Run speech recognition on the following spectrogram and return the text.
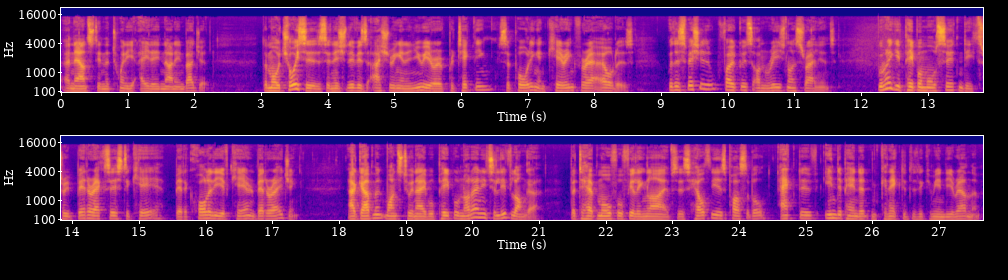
announced in the 2018 19 budget. The More Choices initiative is ushering in a new era of protecting, supporting, and caring for our elders, with a special focus on regional Australians. We want to give people more certainty through better access to care, better quality of care, and better ageing. Our government wants to enable people not only to live longer, but to have more fulfilling lives, as healthy as possible, active, independent, and connected to the community around them.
